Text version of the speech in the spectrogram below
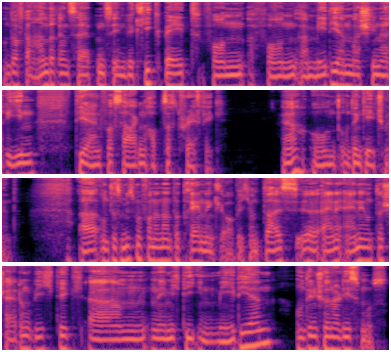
Und auf der anderen Seite sehen wir Clickbait von von äh, Medienmaschinerien, die einfach sagen Hauptsache Traffic, ja und und Engagement. Äh, und das müssen wir voneinander trennen, glaube ich. Und da ist äh, eine eine Unterscheidung wichtig, ähm, nämlich die in Medien und in Journalismus.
